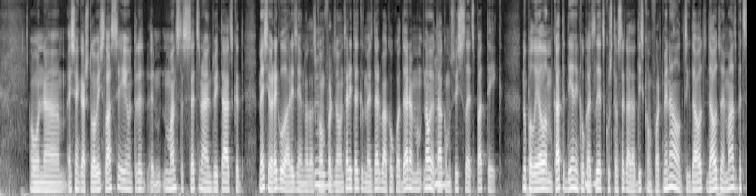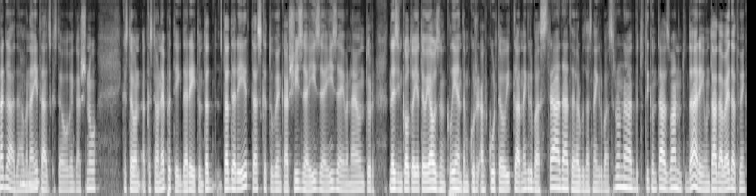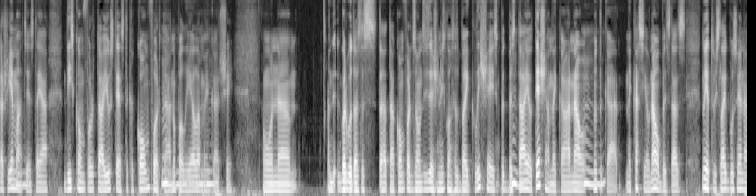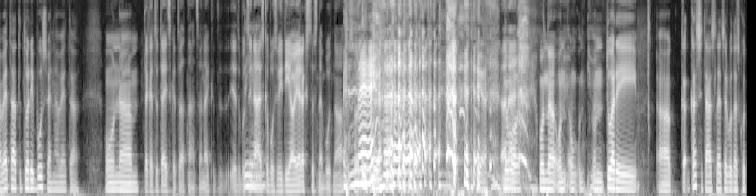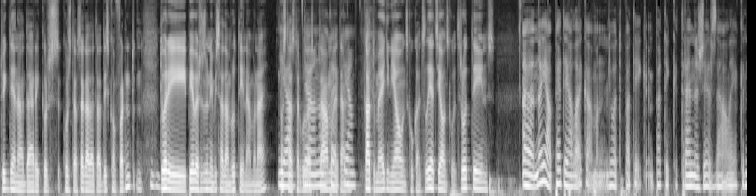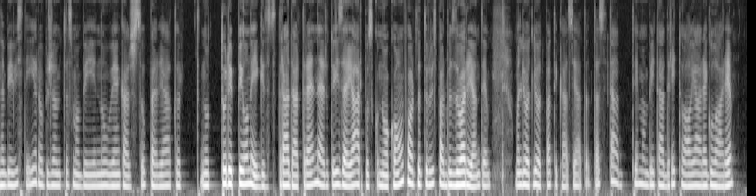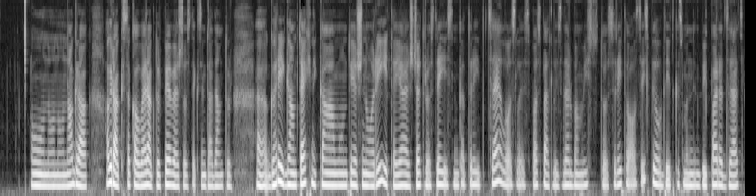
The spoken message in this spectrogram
Un, um, es vienkārši to visu lasīju, un tad, mans secinājums bija tāds, ka mēs jau regulāri izējām no tās mm komforta zonas. Arī tad, kad mēs darbā kaut ko darām, nav jau tā, ka mhm. mums visas lietas patīk nu, pa lielam, katru dienu ir kaut kādas mm -hmm. lietas, kuras tev sagādā diskomfortu. Vienalga, cik daudz, daudz vai maz, bet sagādā. Mm -hmm. Ir tādas, kas tev vienkārši, nu, kas tev, kas tev nepatīk darīt. Un tad, tad arī ir tas, ka tu vienkārši izēji, izēji, izēji. Ne, un tur, nezinu, kaut kā, ja tev jāuzzina klientam, kur, ar kur tev negribās strādāt, vai varbūt tās negribās runāt, bet tu tik un tā zvani, un tu dari. Un tādā veidā tu vienkārši iemācies mm -hmm. tajā diskomfortā, justies tā kā komfortā, mm -hmm. nu, pa lielam mhm. vienkārši. Un, um, Varbūt tās, tas, tā, tā komforta zonas iziešana izklausās baigi klišejas, bet bez mm -hmm. tā jau tiešām nekā nav. Mm -hmm. nu, kā, nekas jau nav bez tās. Nu, ja tu visu laiku būsi vienā vietā, tad tu arī būsi vienā vietā. Un, um, tā kā tu teici, ka tu atnāc, vai ne? Kad, ja tu būtu zinājis, ka būs video ieraksts, tas nebūtu nācis. Nē, jā, nu, un, un, un, un, un tu arī Uh, kas ir tās lietas, varbūt, tās, ko tu ikdienā dari, kuras, kuras tev sagādā tādu diskomfortu? Nu, tu, mm -hmm. tu arī pievērš uzmanību visādām rutīnām, ne? Pastāst par tām lietām. Jā. Kā tu mēģini jaunas kaut kādas lietas, jaunas kaut kādas rutīnas? Uh, nu jā, pēdējā laikā man ļoti patīk, patika trenižera zālē, kad nebija visi tie ierobežojumi. Tas man bija nu, vienkārši super. Jā, tur, nu, tur ir pilnīgi strādā ar treneru, tu izēji ārpus no komforta, tur vispār bez variantiem. Man ļoti, ļoti patikās. Jā, tas ir tāds tie man bija tādi rituāli, jā, regulāri. Un, un, un agrāk, agrāk es atkal vairāk pievērsos teiksim, tādām tur, uh, garīgām tehnikām, un tieši no rīta, ja es 4.30 katru rītu cēlos, lai es paspētu līdz darbam visus tos rituālus izpildīt, kas man bija paredzēts.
